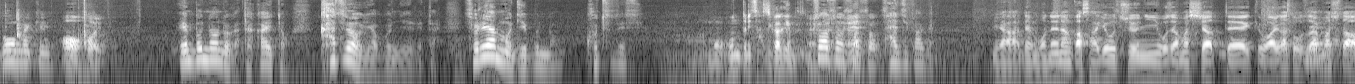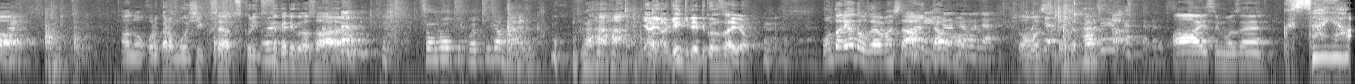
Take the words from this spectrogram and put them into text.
棒目計あはい。塩分濃度が高いと数を余分に入れた。いそれはもう自分のコツです。よもう本当にさじ加減ですね。そうそうそうねそうさじ加減いやでもねなんか作業中にお邪魔しちゃって今日はありがとうございました、あのこれからも美味しい草屋作り続けてくださ そのうちこっちが参るかも。い いやいや元気でいてくださいよ。本当ありがとうございました。どうも。どうも失礼いたしこます。ちらよかったはいすみません。草屋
